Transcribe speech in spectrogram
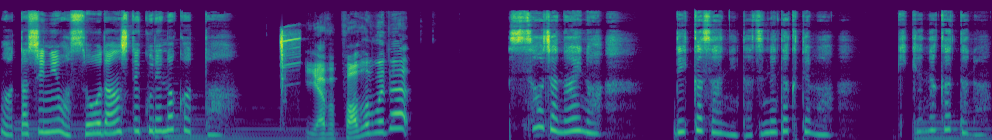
私には相談してくれなかった。You have a problem with that? そうじゃないの。リッカさんに尋ねたくても聞けなかったの。あ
